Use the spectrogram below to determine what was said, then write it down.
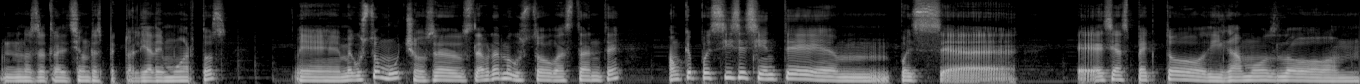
nuestra tradición respecto al Día de Muertos. Eh, me gustó mucho, o sea, la verdad me gustó bastante, aunque pues sí se siente, mm, pues, ese aspecto, digámoslo, mm,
